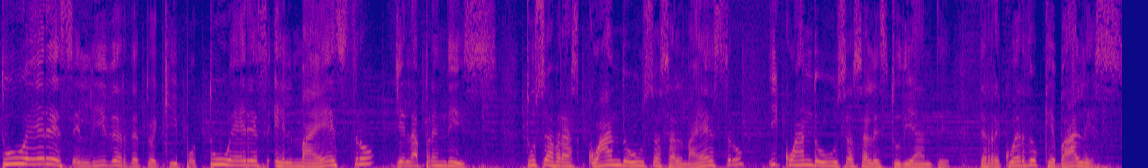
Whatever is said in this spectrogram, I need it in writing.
Tú eres el líder de tu equipo, tú eres el maestro y el aprendiz. Tú sabrás cuándo usas al maestro y cuándo usas al estudiante. Te recuerdo que vales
